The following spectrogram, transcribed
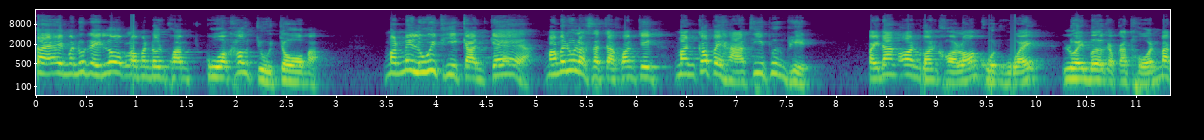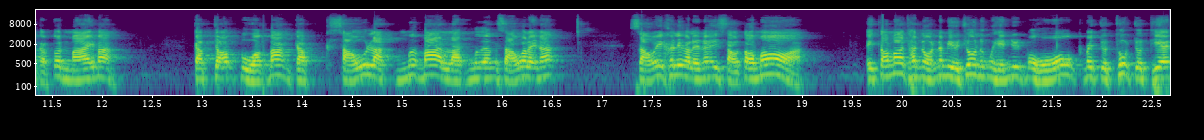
แต่ไอ้มนุษย์ในโลกเรามันโดนความกลัวเข้าจู่โจมอะมันไม่รู้วิธีการแก้ มันไม่รู้หลักสัจจความจริง มันก็ไปหาที่พึ่งผิด ไปนั่งอ้อนวอนขอร้องขูดหวย รวยเบอร์กับกระโถนบ้างกับต้นไม้บ้าง กับจอมปลวกบ้างกับเสาหลักเมื่อบ้านหลักเมืองเสาอะไรนะเสาไอ้เขาเรียกอะไรนะไอ้เสาตอหม้ออไอ้ตอหม้อถนนน่ะมีอยู่ช่วงหนึ่งผมเห็นอยู่โอ้โหไปจุดทูบจุดเทียน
